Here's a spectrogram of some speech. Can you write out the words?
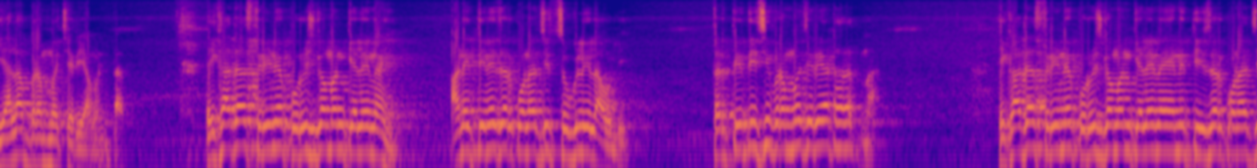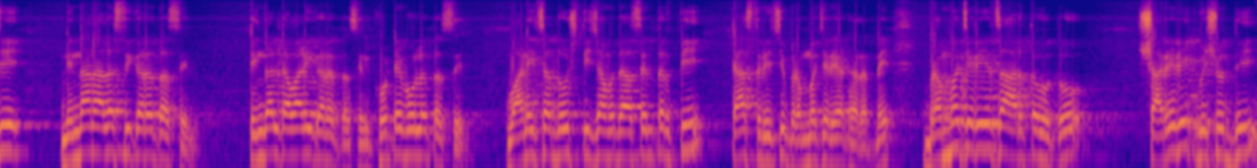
याला ब्रह्मचर्या म्हणतात. एखाद्या स्त्रीने पुरुषगमन केले नाही आणि तिने जर कोणाची चुगली लावली तर ती तिची ब्रह्मचर्या ठरत नाही. एखाद्या स्त्रीने पुरुषगमन केले नाही आणि ती जर कोणाची निंदा नालस्ती करत असेल टिंगलटवाळी करत असेल खोटे बोलत असेल वाणीचा दोष तिच्यामध्ये असेल तर ती त्या स्त्रीची ब्रह्मचर्या ठरत नाही. ब्रह्मचर्याचा अर्थ होतो शारीरिक विशुद्धी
